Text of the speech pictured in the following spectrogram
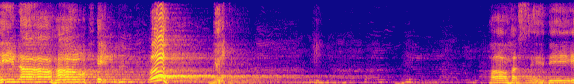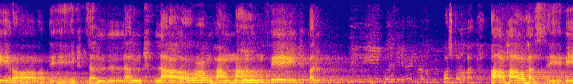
ইলাহা ইল্লাল্লাহ حسبي ربي زل الله ما في قلبي কষ্ট সবাই হাও হাসিবি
